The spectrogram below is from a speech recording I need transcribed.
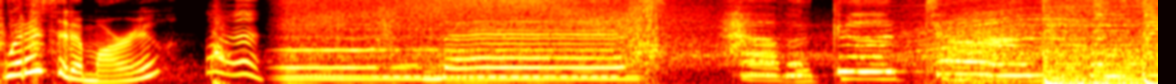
What is it, Amaru? have a good time.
